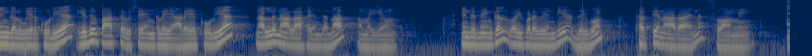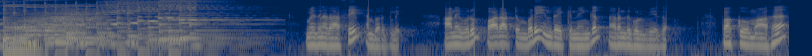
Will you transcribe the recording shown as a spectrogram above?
நீங்கள் உயரக்கூடிய எதிர்பார்த்த விஷயங்களை அடையக்கூடிய நல்ல நாளாக இந்த நாள் அமையும். இன்று நீங்கள் வழிபட வேண்டிய தெய்வம் சத்யநாராயண சுவாமி. மிதுனராசி நண்பர்களே அனைவரும் பாராட்டும்படி இன்றைக்கு நீங்கள் நடந்து கொள்வீர்கள். பக்குவமாக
